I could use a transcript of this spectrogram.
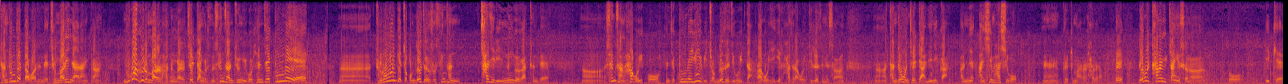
단종됐다고 하던데 전말이냐라니까 누가 그런 말을 하던가요? 절대 안 그렇습니다. 생산 중이고 현재 국내에 어, 들어오는 게 조금 늦어서 생산 차질이 있는 것 같은데 어, 생산하고 있고 현재 국내 유입이 좀 늦어지고 있다라고 얘기를 하더라고요 딜러점에서 어, 단종은 절대 아니니까 안, 안심하시고 예, 그렇게 말을 하더라고요. 그래, 랩을 타는 입장에서는 또 이렇게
